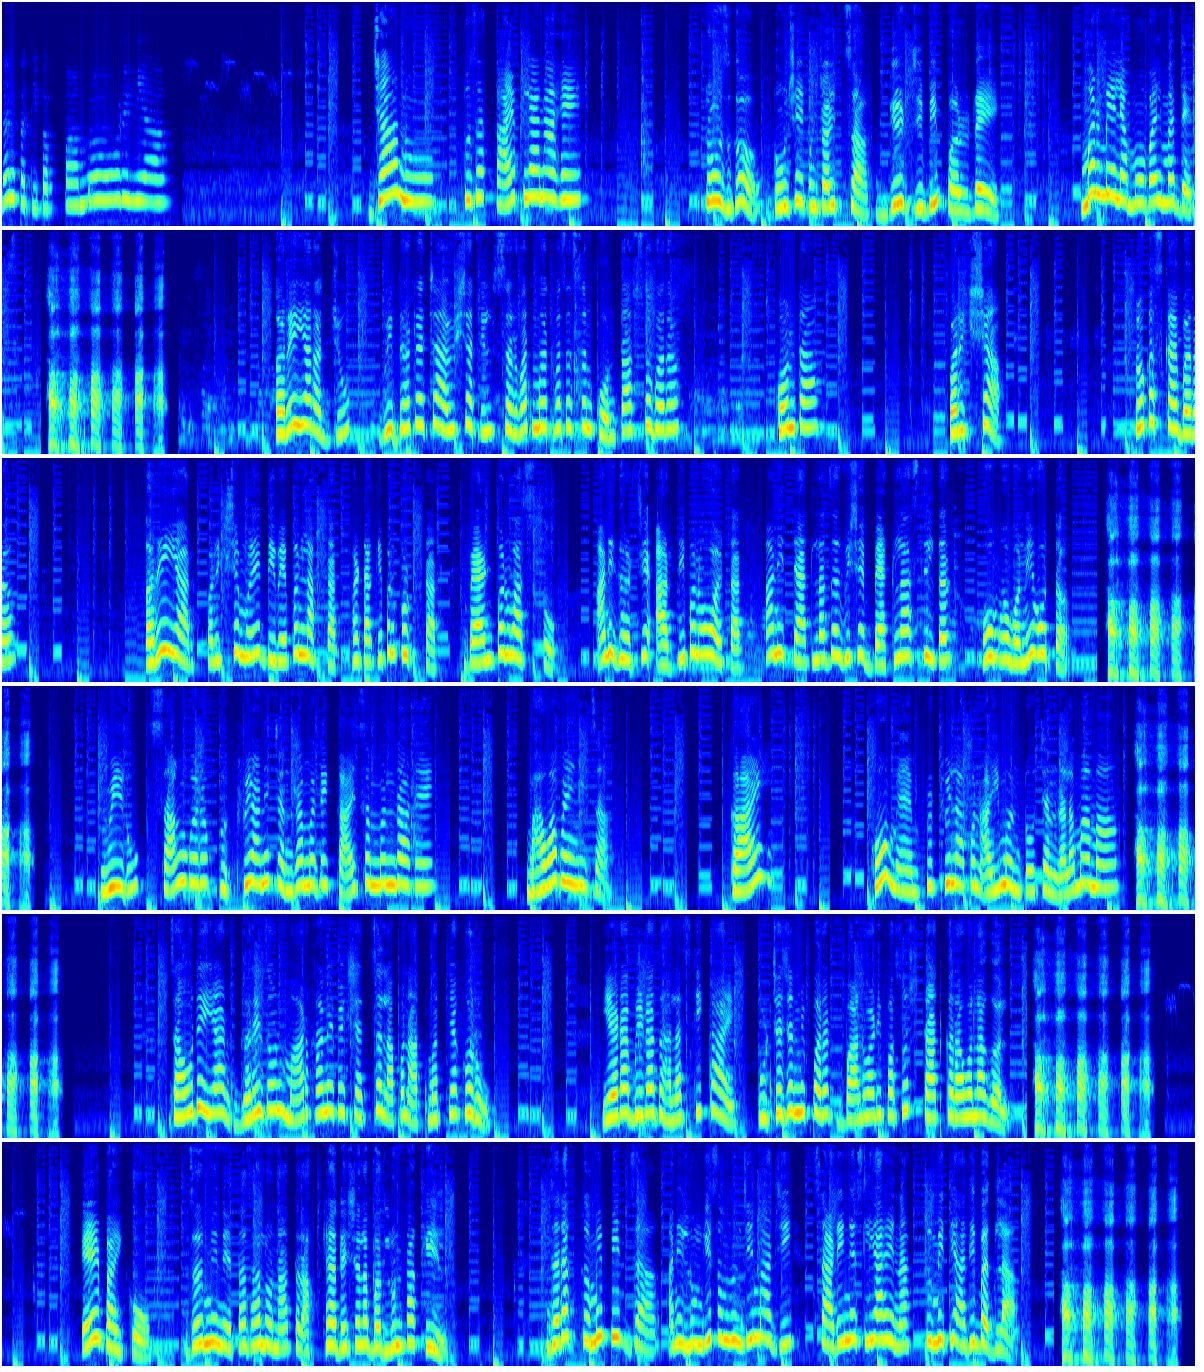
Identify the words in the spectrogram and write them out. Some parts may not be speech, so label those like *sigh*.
गणपती बाप्पा मोरया. जानू तुझा काय प्लॅन आहे? तोच ग दोनशे एकोणचाळीसचा दीड G B per day मरमेल्या mobile मध्येच. *laughs* अरे या राजू विद्यार्थ्याच्या आयुष्यातील सर्वात महत्त्वाचा सण कोणता असतो बरं? कोणता? परीक्षा. तो कस काय बरं? अरे यार परीक्षेमुळे दिवे पण लागतात फटाके पण फुटतात बँड पण वाजतो आणि घरचे आरती पण ओवळतात आणि त्यातला जर विषय बॅकला असतील तर होम हवनही होतं. वीरू सांग बरं पृथ्वी आणि चंद्रामध्ये काय संबंध आहे? भावा बहिणीचा. काय? हो मॅम पृथ्वीला आपण आई म्हणतो चंद्राला मामा. जाऊ दे यार. घरी जाऊन मार खाण्यापेक्षा चल आपण आत्महत्या करू. येडा बिडा झालास की काय? पुढच्या जन्मी परत बालवाडीपासून स्टार्ट करावं लागल. ए बायको जर मी नेता झालो ना तर अख्ख्या देशाला बदलून टाकील. जरा कमी पीत जा आणि लुंगी समजून जी माझी साडी नेसली आहे ना तुम्ही ती आधी बदला. *laughs*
